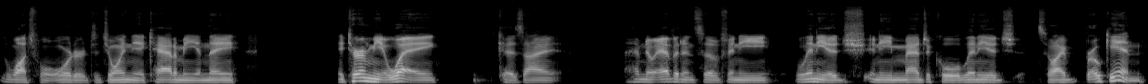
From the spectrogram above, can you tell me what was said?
the watchful order to join the academy and they they turned me away because i have no evidence of any lineage any magical lineage so i broke in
